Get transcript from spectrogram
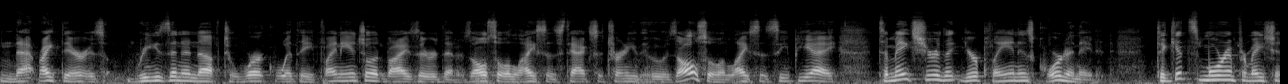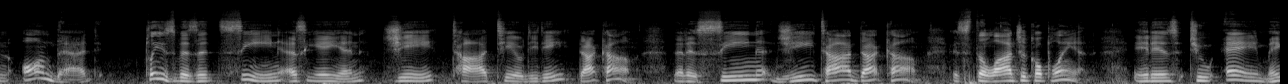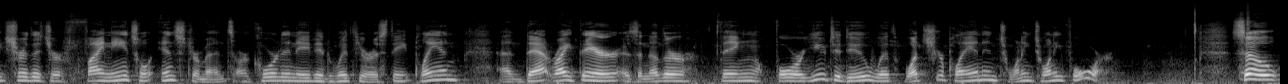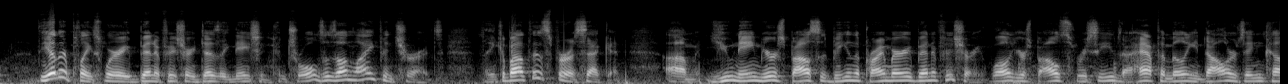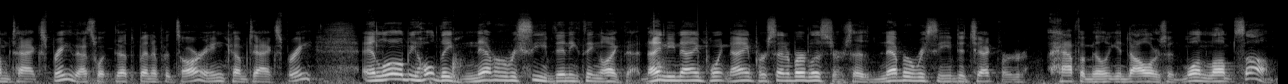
And that right there is reason enough to work with a financial advisor that is also a licensed tax attorney who is also a licensed CPA to make sure that your plan is coordinated. To get some more information on that, please visit Sean, S-E-A-N-G, Todd, T-O-D-D, dot com. That is SeanGTodd.com. It's the logical plan. It is to A, make sure that your financial instruments are coordinated with your estate plan. And that right there is another thing for you to do with what's your plan in 2024. So, the other place where a beneficiary designation controls is on life insurance. Think about this for a second um, you name your spouse as being the primary beneficiary. Well, your spouse receives a half a million dollars income tax free. That's what death benefits are, income tax free. And lo and behold, they've never received anything like that. 99.9% of our listeners have never received a check for half a million dollars in one lump sum.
